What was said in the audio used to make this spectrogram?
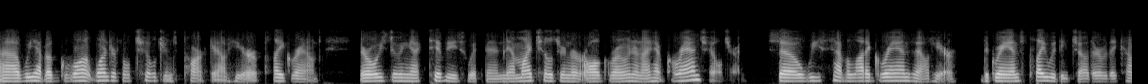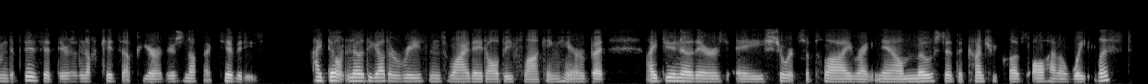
Uh, we have a gr- wonderful children's park out here, a playground. They're always doing activities with them. Now, my children are all grown, and I have grandchildren. So we have a lot of grands out here. The grands play with each other. They come to visit. There's enough kids up here. There's enough activities. I don't know the other reasons why they'd all be flocking here, but I do know there's a short supply right now. Most of the country clubs all have a wait list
